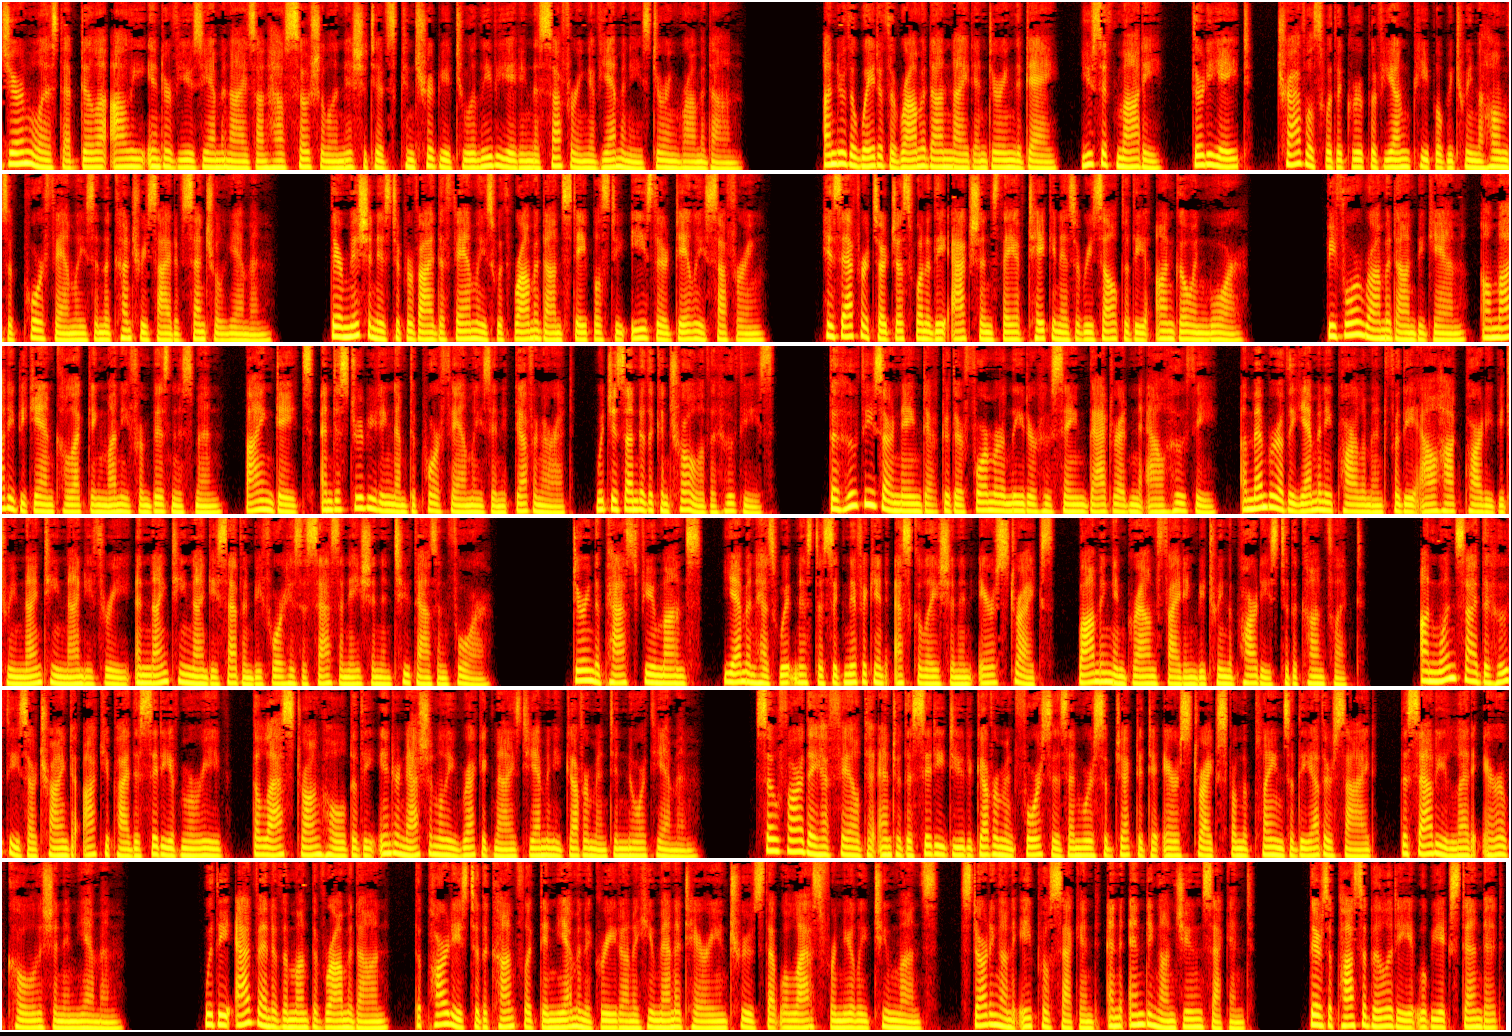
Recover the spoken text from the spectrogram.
Journalist Abdullah Ali interviews Yemenis on how social initiatives contribute to alleviating the suffering of Yemenis during Ramadan. Under the weight of the Ramadan night and during the day, Yusuf Mahdi, 38, travels with a group of young people between the homes of poor families in the countryside of central Yemen. Their mission is to provide the families with Ramadan staples to ease their daily suffering. His efforts are just one of the actions they have taken as a result of the ongoing war. Before Ramadan began, Al Mahdi began collecting money from businessmen, buying dates, and distributing them to poor families in Governorate, which is under the control of the Houthis. The Houthis are named after their former leader Hussein Badreddin al Houthi, a member of the Yemeni parliament for the Al Haq Party between 1993 and 1997 before his assassination in 2004. During the past few months, Yemen has witnessed a significant escalation in air strikes, bombing, and ground fighting between the parties to the conflict. On one side, the Houthis are trying to occupy the city of Marib, the last stronghold of the internationally recognized Yemeni government in North Yemen. So far, they have failed to enter the city due to government forces and were subjected to air strikes from the planes of the other side, the Saudi led Arab coalition in Yemen. With the advent of the month of Ramadan, the parties to the conflict in Yemen agreed on a humanitarian truce that will last for nearly two months, starting on April 2 and ending on June 2. There's a possibility it will be extended.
